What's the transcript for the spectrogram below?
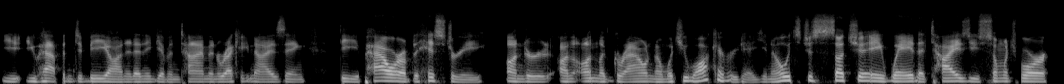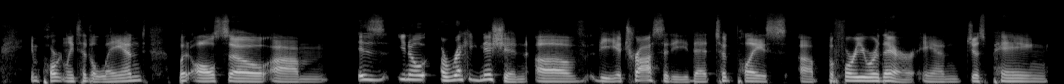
you, you happen to be on at any given time and recognizing the power of the history under on on the ground on which you walk every day you know? It's just such a way that ties you so much more importantly to the land but also um is you know a recognition of the atrocity that took place uh, before you were there and just paying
